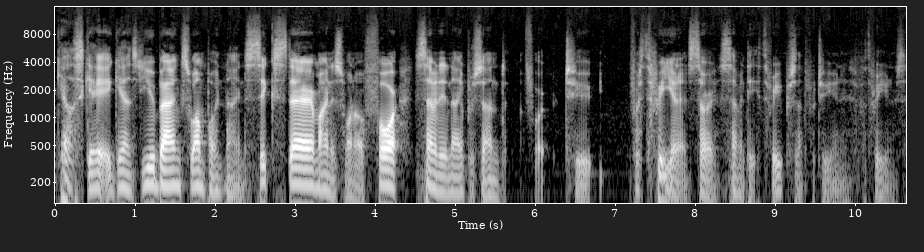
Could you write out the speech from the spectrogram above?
Gasquet against Eubanks, 1.96 there, minus 104, 79% for two, for three units. Sorry, 73% for two units, for three units.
